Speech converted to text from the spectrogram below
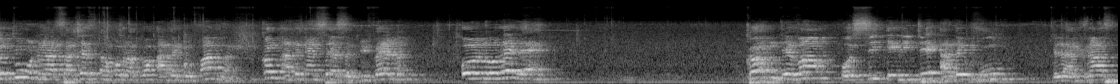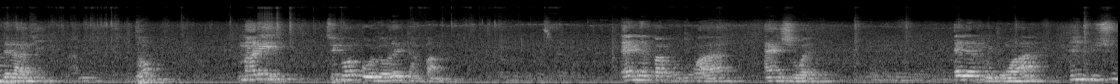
montrez à votre tour de la sagesse dans vos rapports avec vos femmes, comme avec un sexe plus faible. Honorez-les, comme devant aussi hériter avec vous de la grâce de la vie. Donc, Marie, tu dois honorer ta femme. Elle n'est pas pour toi hein, un jouet. Elle est pour toi un bijou.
